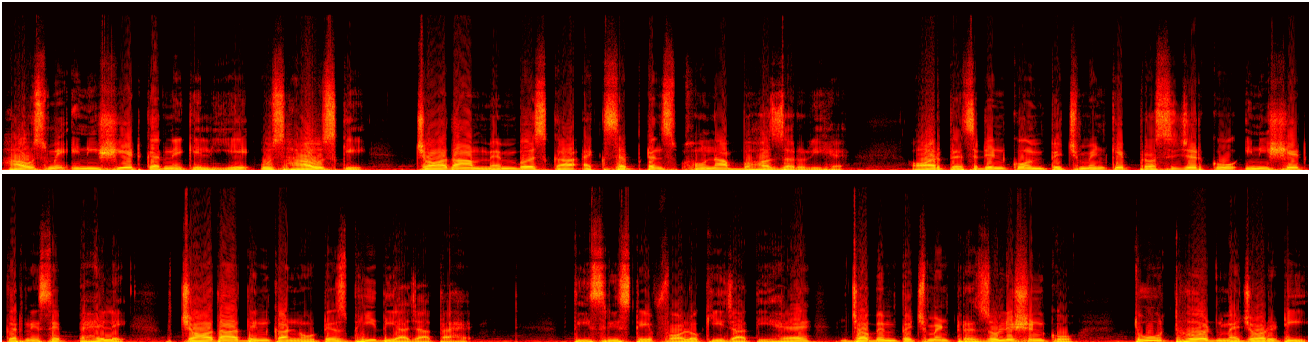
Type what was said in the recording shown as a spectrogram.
हाउस में इनिशिएट करने के लिए उस हाउस के 14 मेंबर्स का एक्सेप्टेंस होना बहुत ज़रूरी है। और प्रेसिडेंट को इम्पिचमेंट के प्रोसीजर को इनिशिएट करने से पहले 14 दिन का नोटिस भी दिया जाता है। तीसरी स्टेप फॉलो की जाती है जब इम्पिचमेंट रेजोल्यूशन को two third majority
